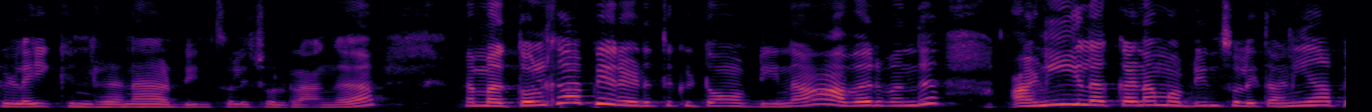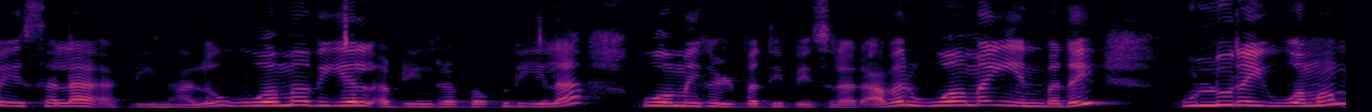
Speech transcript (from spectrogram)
கிளைக்கின்றன அப்படின்னு சொல்லி சொல்கிறாங்க நம்ம தொல்காப்பியர் எடுத்துக்கிட்டோம் அப்படின்னா அவர் வந்து அணி இலக்கணம் அப்படின்னு சொல்லி தனியாக பேசலை அப்படின்னாலும் உவமவியல் அப்படின்ற பகுதியில் உவமைகள் பற்றி பேசுகிறார் அவர் உவமை என்பதை உள்ளுரை உவமம்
